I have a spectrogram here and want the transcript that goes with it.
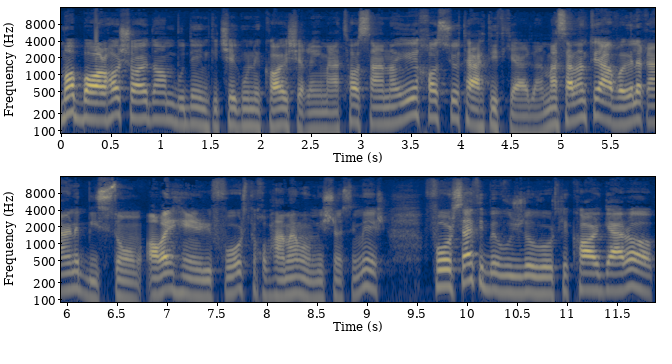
ما بارها شاهد آن بودیم که چگونه کاهش قیمت ها صنایع خاصی رو تهدید کردن. مثلا توی اوایل قرن بیستم آقای هنری فورد که خب هممون میشناسیمش فرصتی به وجود آورد که کارگرا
